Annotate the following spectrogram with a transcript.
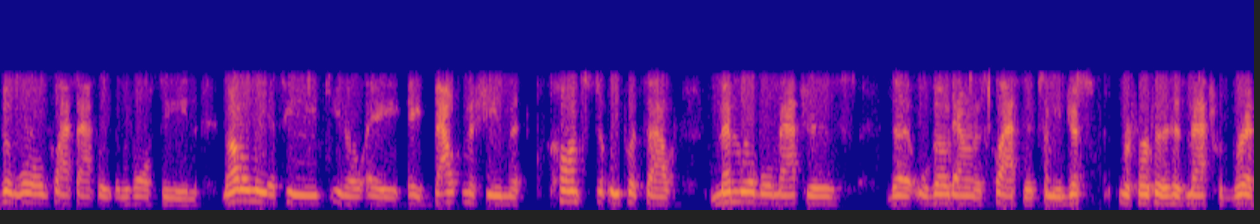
the world class athlete that we've all seen, not only is he, you know, a, a bout machine that constantly puts out memorable matches that will go down as classics. I mean, just refer to his match with Griff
